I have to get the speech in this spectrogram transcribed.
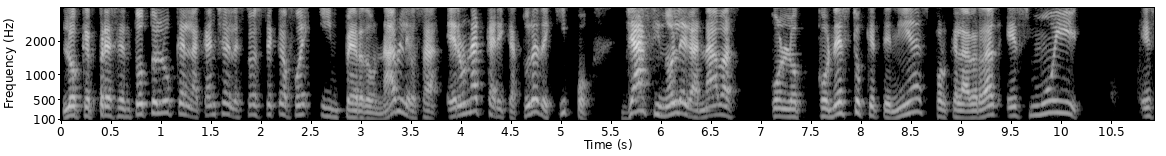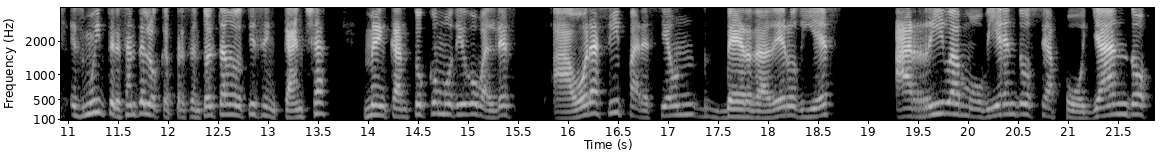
lo que presentó Toluca en la cancha del Estado Azteca fue imperdonable, o sea, era una caricatura de equipo. Ya si no le ganabas con, lo, con esto que tenías, porque la verdad es muy, es, es muy interesante lo que presentó el Tano Ortiz en cancha. Me encantó cómo Diego Valdés ahora sí parecía un verdadero 10, arriba moviéndose, apoyando,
